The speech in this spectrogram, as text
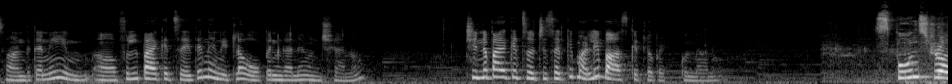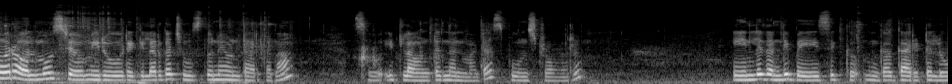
సో అందుకని ఫుల్ ప్యాకెట్స్ అయితే నేను ఇట్లా ఓపెన్గానే ఉంచాను. చిన్న ప్యాకెట్స్ వచ్చేసరికి మళ్ళీ బాస్కెట్లో పెట్టుకున్నాను. స్పూన్ స్ట్రోవర్ ఆల్మోస్ట్ మీరు రెగ్యులర్గా చూస్తూనే ఉంటారు కదా. సో ఇట్లా ఉంటుందన్నమాట స్పూన్ స్ట్రావర్. ఏం లేదండి బేసిక్ ఇంకా గరిటెలు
